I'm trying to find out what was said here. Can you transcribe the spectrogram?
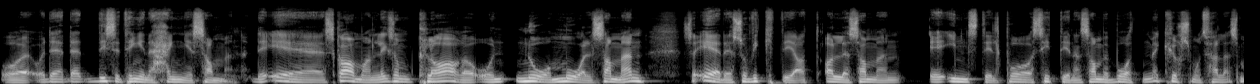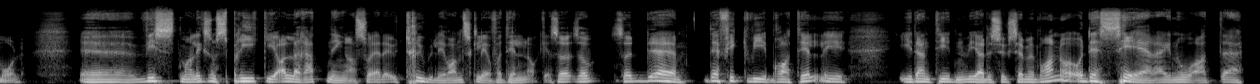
og, og det, det, disse tingene henger sammen. Det er, skal man liksom klare å nå mål sammen, så er det så viktig at alle sammen er innstilt på å sitte i den samme båten med kurs mot felles mål. Eh, hvis man liksom spriker i alle retninger, så er det utrolig vanskelig å få til noe. Så, så, så det, det, fikk vi bra til i, i den tiden vi hadde suksess med Brann, og, det ser jeg nå at eh,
